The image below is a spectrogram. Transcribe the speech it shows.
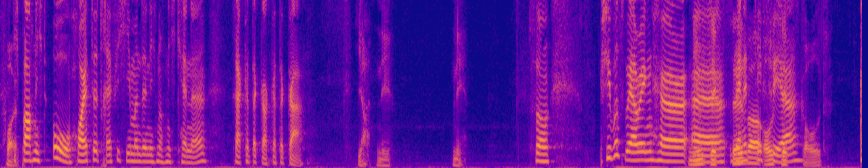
Voll. Ich brauche nicht, oh, heute treffe ich jemanden, den ich noch nicht kenne. Rakatakakataka. ja, nee. Nee. So, she was wearing her New äh, Dick Silver, Vanity Old Fair. Dicks Gold.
